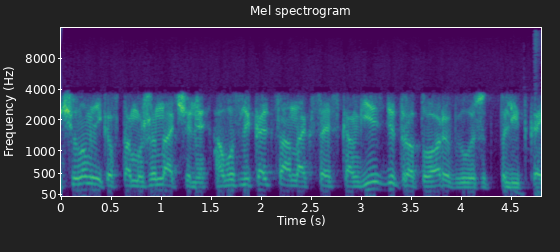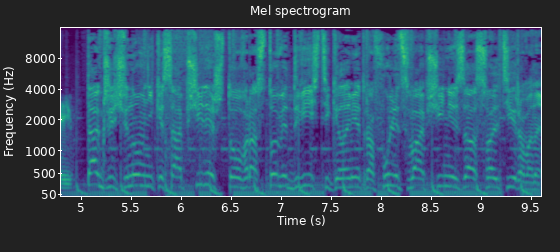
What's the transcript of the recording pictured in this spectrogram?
словам чиновников там уже начали, а возле кольца на Оксайском въезде тротуары выложат плиткой. Также чиновники сообщили, что в Ростове 200 километров улиц вообще не заасфальтированы.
